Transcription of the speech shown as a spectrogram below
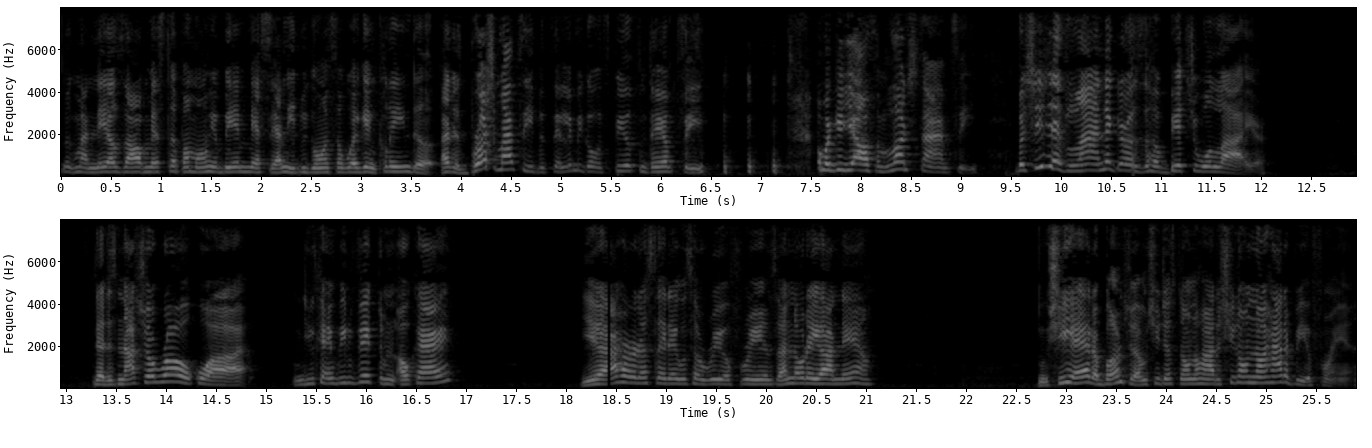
Look, my nails all messed up. I'm on here being messy. I need to be going somewhere getting cleaned up. I just brushed my teeth and said, let me go and spill some damn tea. I'm going to give y'all some lunchtime tea. But she just lying. That girl is a habitual liar. That is not your role, Quad. You can't be the victim, okay? Yeah, I heard her say they was her real friends. I know they are now. She had a bunch of them. She just don't know how to. She don't know how to be a friend.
